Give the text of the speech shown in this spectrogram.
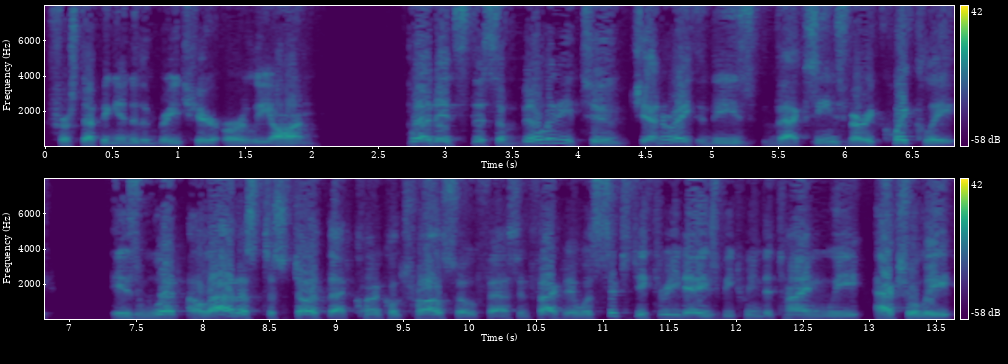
for stepping into the breach here early on. But it's this ability to generate these vaccines very quickly is what allowed us to start that clinical trial so fast. In fact, it was 63 days between the time we actually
